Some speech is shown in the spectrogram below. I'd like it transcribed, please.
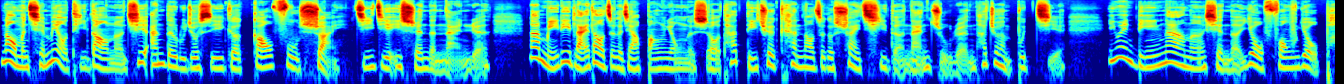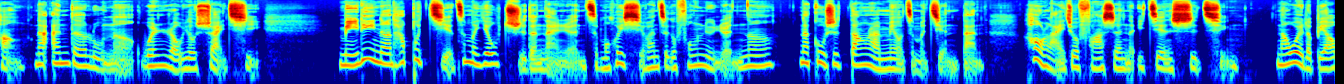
那我们前面有提到呢，其实安德鲁就是一个高富帅、集结一身的男人。那米莉来到这个家帮佣的时候，他的确看到这个帅气的男主人，他就很不解，因为妮娜呢显得又疯又胖，那安德鲁呢温柔又帅气。米莉呢，她不解这么优质的男人怎么会喜欢这个疯女人呢？那故事当然没有这么简单，后来就发生了一件事情。那为了不要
